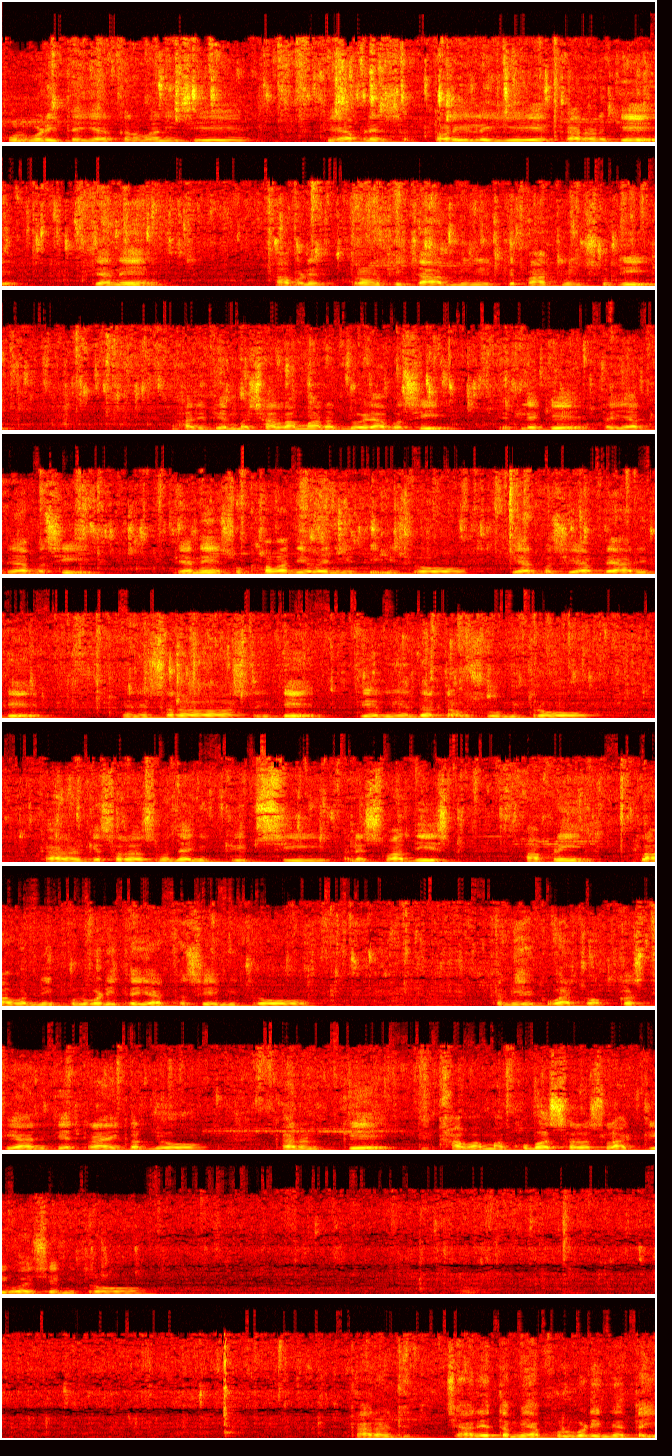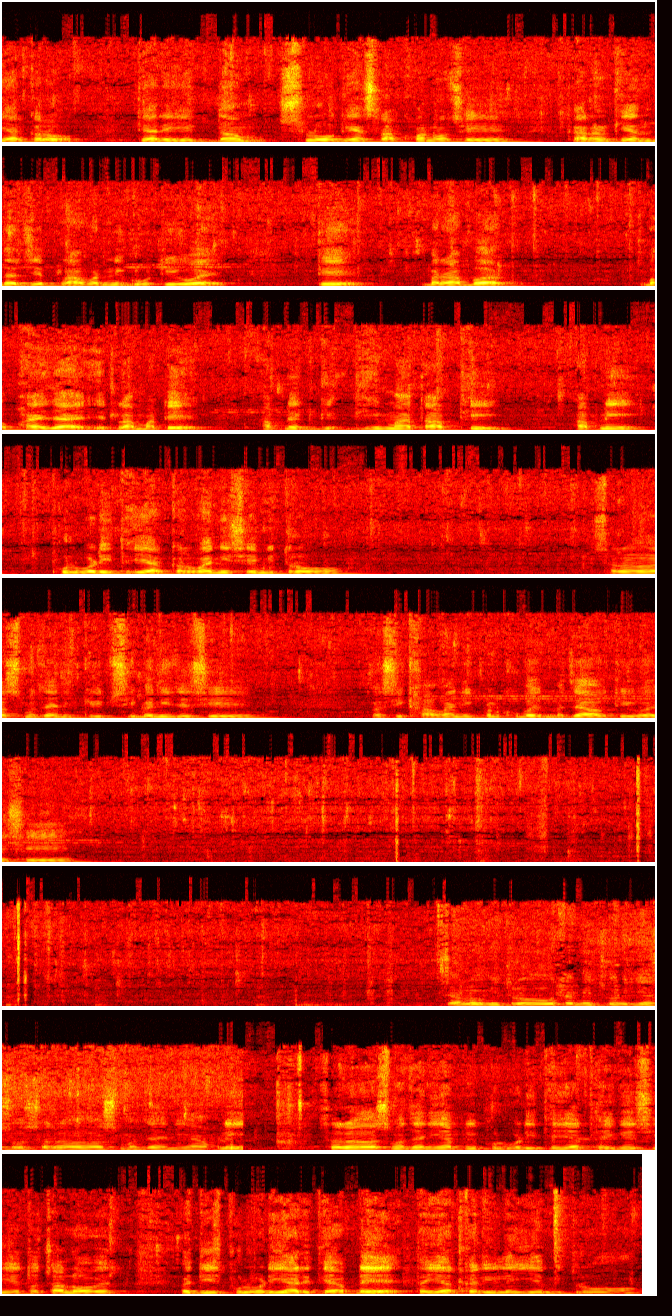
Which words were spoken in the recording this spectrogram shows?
ફૂલવડી તૈયાર કરવાની છે. તે આપણે તળી લઈએ, કારણ કે તેને આપણે ત્રણથી ચાર મિનિટ કે પાંચ મિનિટ સુધી આ રીતે મસાલામાં રગદોળ્યા પછી, એટલે કે તૈયાર કર્યા પછી તેને સુકાવા દેવાની હતી મિત્રો. ત્યાર પછી આપણે આ રીતે એને સરસ રીતે તેલની અંદર તળશું, મિત્રો. કારણ કે સરસ મજાની ક્રિપ્સી અને સ્વાદિષ્ટ આપણી ફ્લાવરની ફૂલવડી તૈયાર થશે, મિત્રો. તમે એકવાર ચોક્કસથી આ રીતે ટ્રાય કરજો, કારણ કે તે ખાવામાં ખૂબ જ સરસ લાગતી હોય છે, મિત્રો. કારણ કે જ્યારે તમે આ ફૂલવડીને તૈયાર કરો ત્યારે એકદમ સ્લો ગેસ રાખવાનો છે, કારણ કે અંદર જે ફ્લાવરની ગોટી હોય તે બરાબર બફાઈ જાય એટલા માટે આપણે ધીમા તાપથી આપણી ફૂલવડી તૈયાર કરવાની છે મિત્રો. સરસ મજાની ક્રિપ્સી બની જશે. પછી ખાવાની પણ ખૂબ જ મજા આવતી હોય છે. ચાલો મિત્રો, તમે જોઈ રહ્યા છો, સરસ મજાની આપણી, સરસ મજાની આપણી ફૂલવડી તૈયાર થઈ ગઈ છે. તો ચાલો હવે બધી જ ફૂલવડી આ રીતે આપણે તૈયાર કરી લઈએ મિત્રો.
